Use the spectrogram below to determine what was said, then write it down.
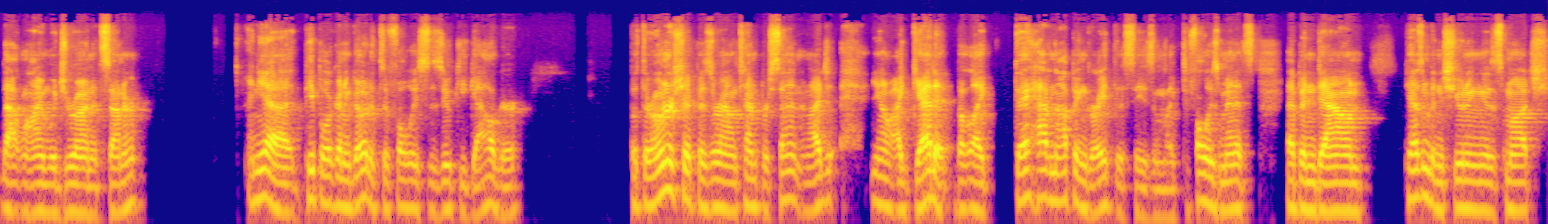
that line with Drouin at center. And yeah, people are going to go to Toffoli, Suzuki, Gallagher but their ownership is around 10%. And I just, you know, I get it, but like they have not been great this season. Like Toffoli's minutes have been down. He hasn't been shooting as much.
